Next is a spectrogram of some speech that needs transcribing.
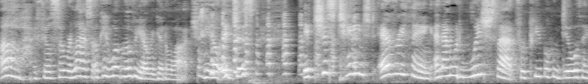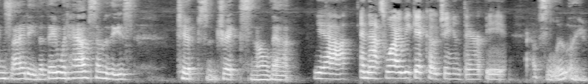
oh, I feel so relaxed. Okay, what movie are we going to watch? You know, it just, it just changed everything. And I would wish that for people who deal with anxiety, that they would have some of these tips and tricks and all that. Yeah. And that's why we get coaching and therapy. Absolutely.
